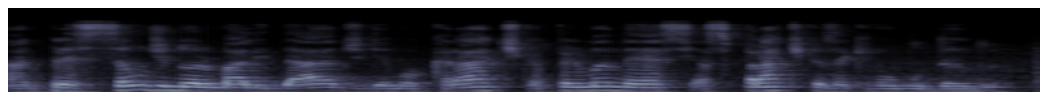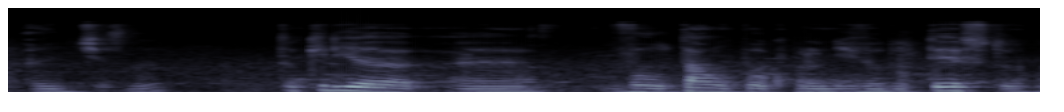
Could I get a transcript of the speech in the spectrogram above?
a impressão de normalidade democrática permanece, as práticas é que vão mudando antes. Né? Então eu queria é, voltar um pouco para o nível do texto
